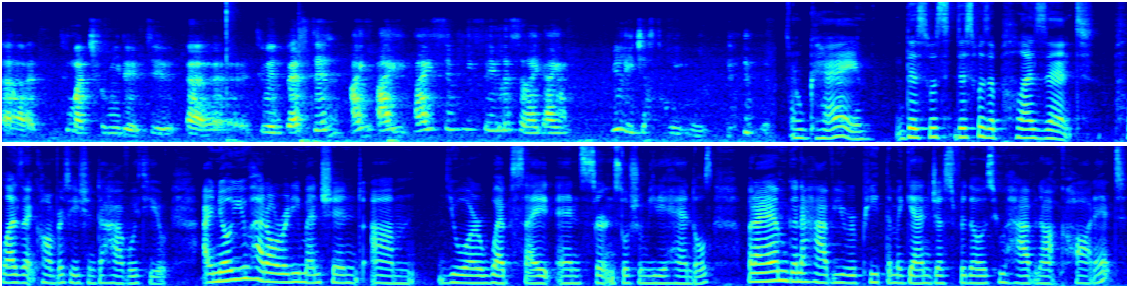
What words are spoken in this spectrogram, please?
Uh, too much for me to to uh, to invest in. I, I, I simply say, listen, I, I really just meet me. okay. This was this was a pleasant pleasant conversation to have with you. I know you had already mentioned um, your website and certain social media handles, but I am going to have you repeat them again just for those who have not caught it.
